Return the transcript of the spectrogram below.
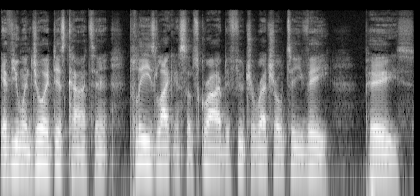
If you enjoyed this content, please like and subscribe to Future Retro TV. Peace.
